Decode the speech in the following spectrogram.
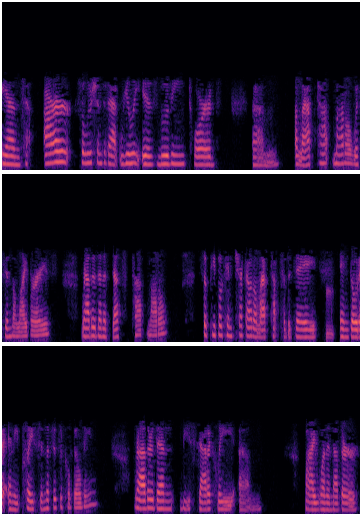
And our solution to that really is moving towards um, a laptop model within the libraries rather than a desktop model. So people can check out a laptop for the day Hmm. and go to any place in the physical building rather than be statically um, by one another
